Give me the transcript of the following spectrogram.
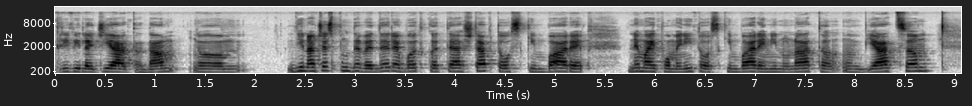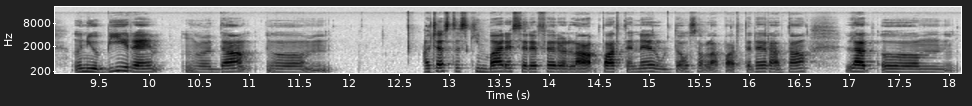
privilegiată, da? Um, din acest punct de vedere, văd că te așteaptă o schimbare nemaipomenită, o schimbare minunată în viață, în iubire, uh, da? Um, această schimbare se referă la partenerul tău sau la partenera ta, la um,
